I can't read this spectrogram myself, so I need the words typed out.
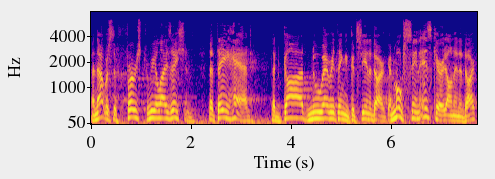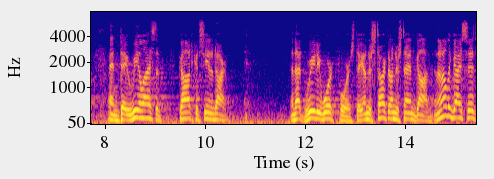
And that was the first realization that they had that God knew everything and could see in the dark. And most sin is carried on in the dark. And they realized that God could see in the dark. And that really worked for us. They under, start to understand God. And another guy says,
